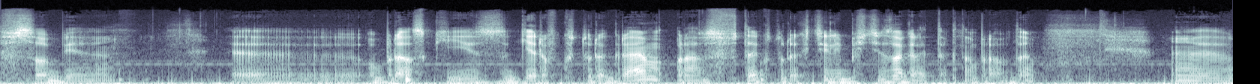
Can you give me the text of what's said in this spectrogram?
w sobie obrazki z gier, w które grałem oraz w te, które chcielibyście zagrać tak naprawdę. E,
